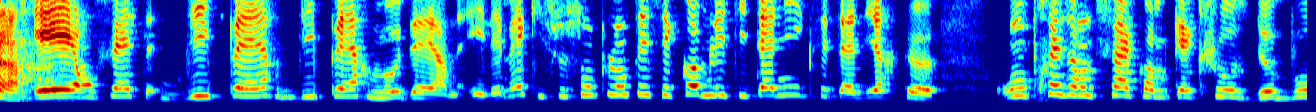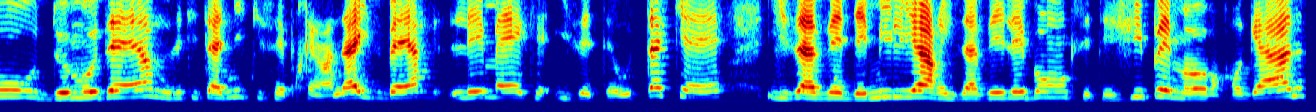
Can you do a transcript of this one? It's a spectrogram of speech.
et en fait d'hyper, d'hyper moderne. Et les mecs, ils se sont plantés. C'est comme les Titanic, c'est-à-dire que on présente ça comme quelque chose de beau, de moderne. Le Titanic, il s'est pris un iceberg. Les mecs, ils étaient au taquet. Ils avaient des milliards, ils avaient les banques. C'était JP Morgan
